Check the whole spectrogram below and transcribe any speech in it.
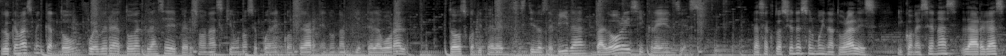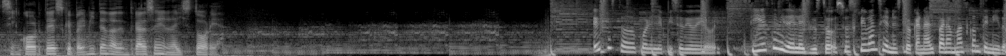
Lo que más me encantó fue ver a toda clase de personas que uno se puede encontrar en un ambiente laboral, todos con diferentes estilos de vida, valores y creencias. Las actuaciones son muy naturales y con escenas largas sin cortes que permiten adentrarse en la historia. Eso es todo por el episodio de hoy. Si este video les gustó, suscríbanse a nuestro canal para más contenido.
